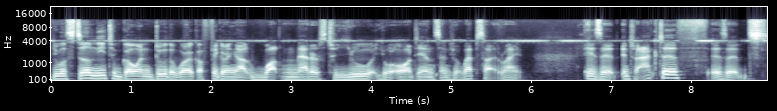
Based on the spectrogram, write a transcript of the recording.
you will still need to go and do the work of figuring out what matters to you, your audience, and your website, right? Is it interactive? Is it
